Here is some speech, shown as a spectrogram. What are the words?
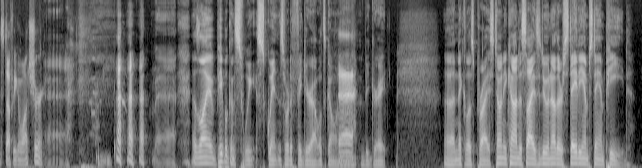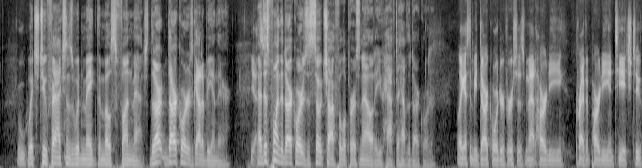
stuff we can watch, sure. Nah. As long as people can swe- squint and sort of figure out what's going on, it'd be great. Uh, Nicholas Price. Tony Khan decides to do another Stadium Stampede. Which two factions would make the most fun match? The Dark, Dark Order's got to be in there. Yes. At this point, the Dark Order is so chock full of personality. You have to have the Dark Order. Well, I guess it'd be Dark Order versus Matt Hardy, Private Party, and TH2.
